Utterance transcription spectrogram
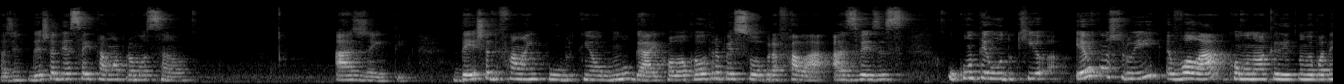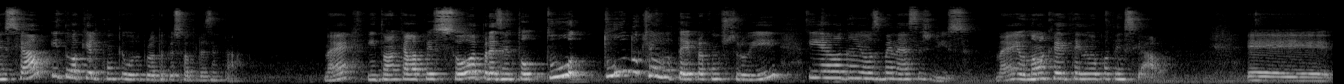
A gente deixa de aceitar uma promoção, a gente deixa de falar em público em algum lugar e coloca outra pessoa para falar, às vezes o conteúdo que eu construí, eu vou lá, como não acredito no meu potencial, e dou aquele conteúdo para outra pessoa apresentar. Né? Então aquela pessoa apresentou tu, tudo que eu lutei para construir e ela ganhou os benesses disso. Né? Eu não acreditei no meu potencial. É,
